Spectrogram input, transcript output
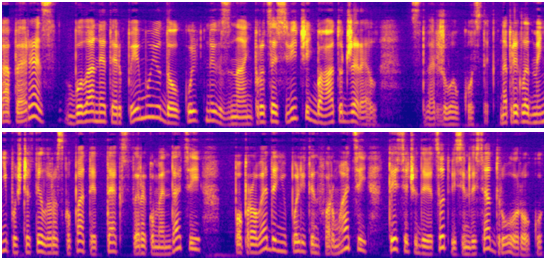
КПРС була нетерпимою до окультних знань. Про це свідчить багато джерел, стверджував Костик. Наприклад, мені пощастило розкопати текст рекомендацій по проведенню політінформацій 1982 року,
